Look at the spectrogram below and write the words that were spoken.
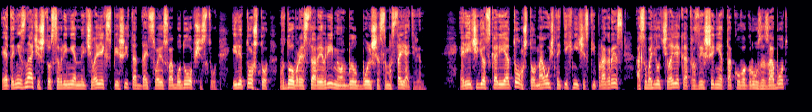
Это не значит, что современный человек спешит отдать свою свободу обществу или то, что в доброе старое время он был больше самостоятелен. Речь идет скорее о том, что научно-технический прогресс освободил человека от разрешения такого груза забот,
